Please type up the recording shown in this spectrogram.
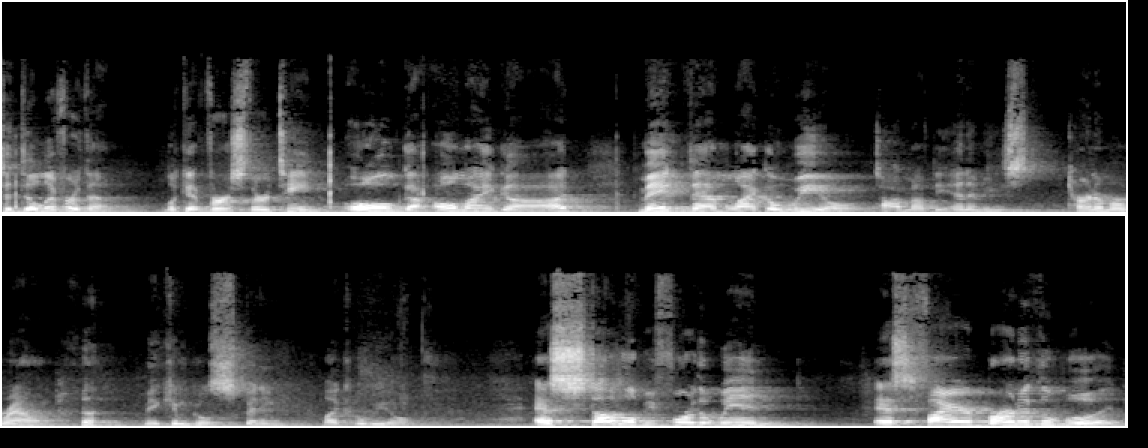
to deliver them. Look at verse 13. Oh, God, oh my God, make them like a wheel. Talking about the enemies. Turn him around. Make him go spinning like a wheel. As stubble before the wind, as fire burneth the wood,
